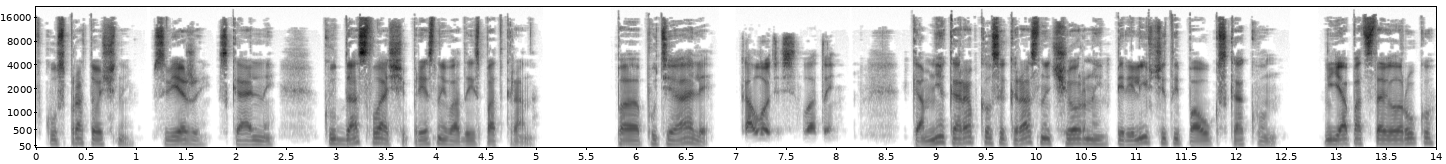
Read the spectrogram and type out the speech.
Вкус проточный, свежий, скальный, куда слаще пресной воды из-под крана. По путиале, колодец, латынь, ко мне карабкался красно-черный, переливчатый паук-скакун. Я подставил руку,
